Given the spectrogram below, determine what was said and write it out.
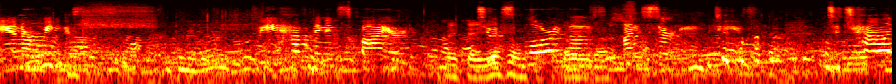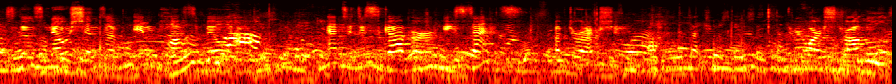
and our weaknesses. Been inspired to explore those uncertainties, to challenge those notions of impossibility, and to discover a sense of direction. Through our struggles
